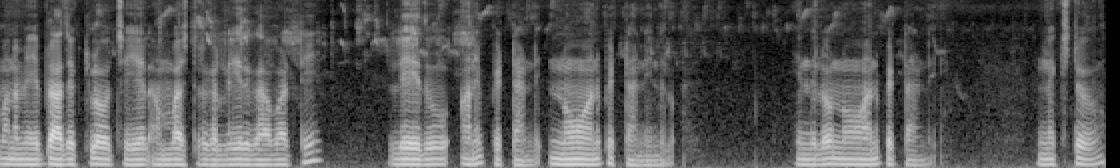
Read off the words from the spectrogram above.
మనం ఏ ప్రాజెక్టులో చేయ అంబాసిడర్గా లేదు కాబట్టి లేదు అని పెట్టండి. నో అని పెట్టండి ఇందులో. ఇందులో నో అని పెట్టండి. Next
